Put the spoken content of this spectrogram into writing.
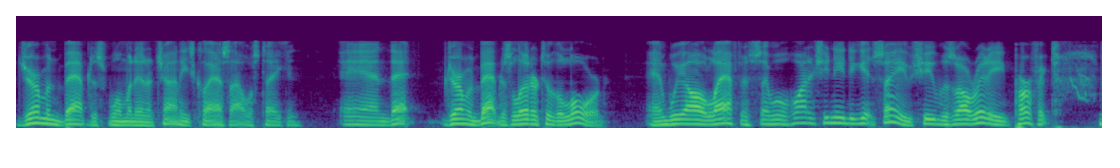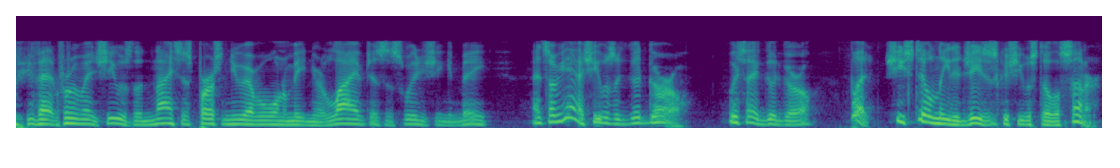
German Baptist woman in a Chinese class I was taking, and that German Baptist led her to the Lord. And we all laughed and said, "Well, why did she need to get saved? She was already perfect." that roommate, she was the nicest person you ever want to meet in your life, just as sweet as she can be. And so, yeah, she was a good girl. We say a good girl, but she still needed Jesus because she was still a sinner.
